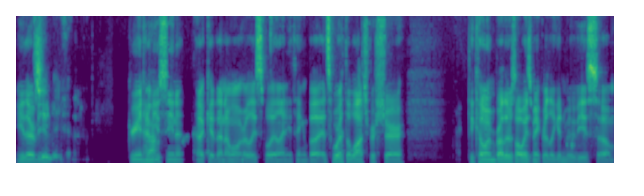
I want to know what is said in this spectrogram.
Either of you? It, yeah. Green, have No. you seen it? Okay, then I won't really spoil anything, but it's worth a watch for sure. The Coen brothers always make really good movies, so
